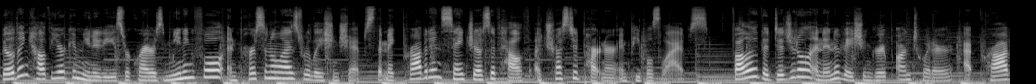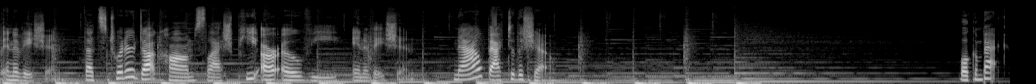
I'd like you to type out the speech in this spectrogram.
Building healthier communities requires meaningful and personalized relationships that make Providence St. Joseph Health a trusted partner in people's lives. Follow the Digital and Innovation Group on Twitter at Prov Innovation. That's twitter.com slash P-R-O-V Innovation. Now back to the show. Welcome back.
